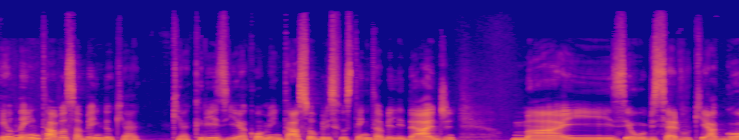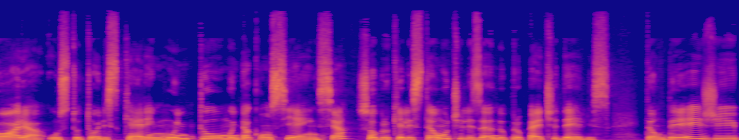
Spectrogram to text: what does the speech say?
eu nem estava sabendo que a, que a Cris ia comentar sobre sustentabilidade, mas eu observo que agora os tutores querem muito, muita consciência sobre o que eles estão utilizando para o pet deles. Então, desde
